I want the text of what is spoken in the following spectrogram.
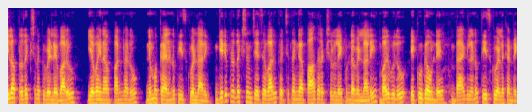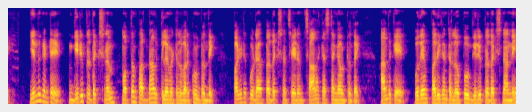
ఇలా ప్రదక్షిణకు వెళ్ళేవారు ఏవైనా పండ్లను నిమ్మకాయలను తీసుకువెళ్ళాలి. గిరి ప్రదక్షిణం చేసేవారు ఖచ్చితంగా పాదరక్షలు లేకుండా వెళ్ళాలి. బరువులు ఎక్కువగా ఉండే బ్యాగులను తీసుకువెళ్ళకండి. ఎందుకంటే గిరి ప్రదక్షిణం మొత్తం పద్నాలుగు కిలోమీటర్ల వరకు ఉంటుంది. పగటిపూట ప్రదక్షిణ చేయడం చాలా కష్టంగా ఉంటుంది. అందుకే ఉదయం పది గంటలలోపు గిరి ప్రదక్షిణాన్ని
